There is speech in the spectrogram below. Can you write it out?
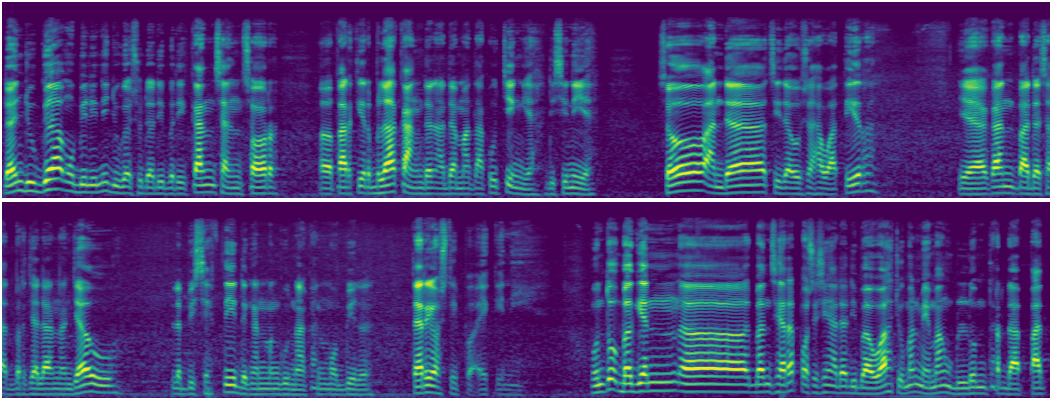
Dan juga mobil ini juga sudah diberikan sensor e, parkir belakang dan ada mata kucing ya di sini ya. So, Anda tidak usah khawatir ya kan pada saat perjalanan jauh lebih safety dengan menggunakan mobil Terios tipe X ini. Untuk bagian e, ban serep posisinya ada di bawah, cuman memang belum terdapat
